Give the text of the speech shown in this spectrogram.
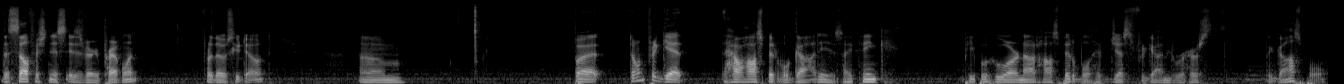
the selfishness is very prevalent for those who don't. Um, but don't forget how hospitable God is. I think people who are not hospitable have just forgotten to rehearse the gospel.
